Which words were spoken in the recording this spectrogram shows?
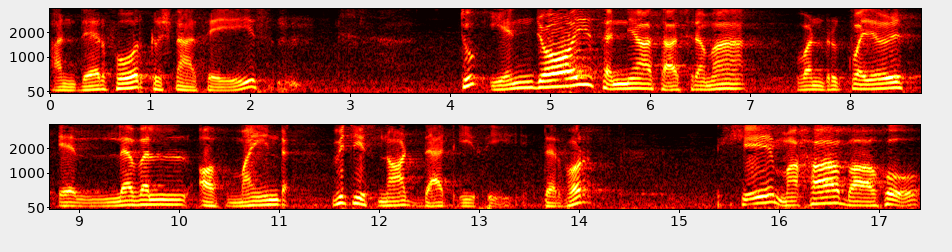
And therefore Krishna says, to enjoy sannyasa ashrama, one requires a level of mind which is not that easy. Therefore, He Mahabaho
